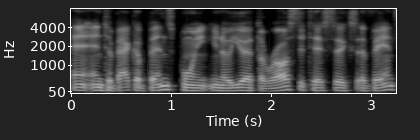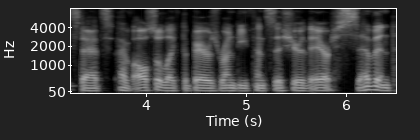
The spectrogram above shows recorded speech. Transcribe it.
And, and, to back up Ben's point, you know, you had the raw statistics, advanced stats have also like the Bears run defense this year. They are seventh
